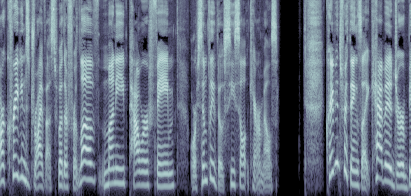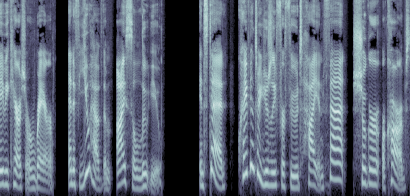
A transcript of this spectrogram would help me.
Our cravings drive us, whether for love, money, power, fame, or simply those sea salt caramels. Cravings for things like cabbage or baby carrots are rare, and if you have them, I salute you. Instead, cravings are usually for foods high in fat, sugar, or carbs,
